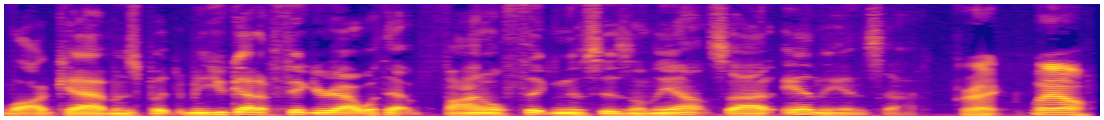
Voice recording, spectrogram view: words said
log cabins, but I mean, you got to figure out what that final thickness is on the outside and the inside. Correct. Well,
